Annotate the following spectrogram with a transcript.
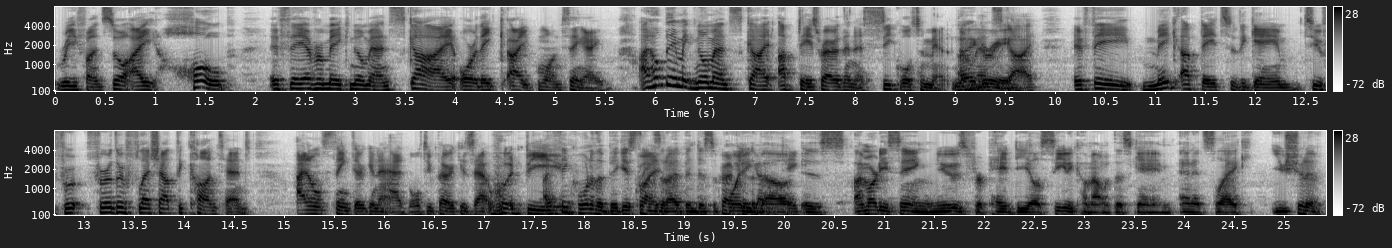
refunds. So I hope if they ever make No Man's Sky, or they, I, one thing, I, I hope they make No Man's Sky updates rather than a sequel to Man, No I Man's agree. Sky. If they make updates to the game to f- further flesh out the content, I don't think they're going to add multiplayer because that would be. I think one of the biggest quite, things that I've been disappointed about is I'm already seeing news for paid DLC to come out with this game, and it's like you should have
